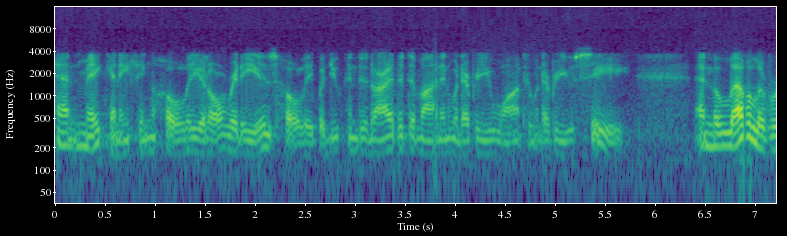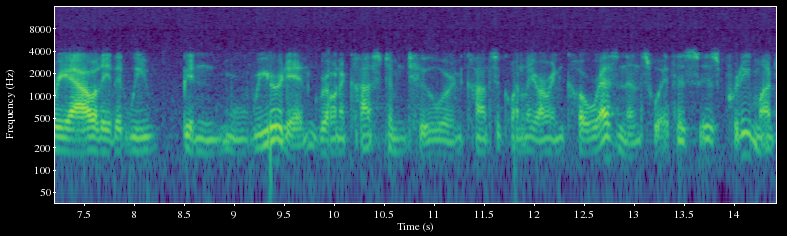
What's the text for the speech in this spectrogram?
can't make anything holy. It already is holy, but you can deny the divine in whatever you want and whatever you see. And the level of reality that we've been reared in, grown accustomed to, or consequently are in co-resonance with is, is pretty much,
